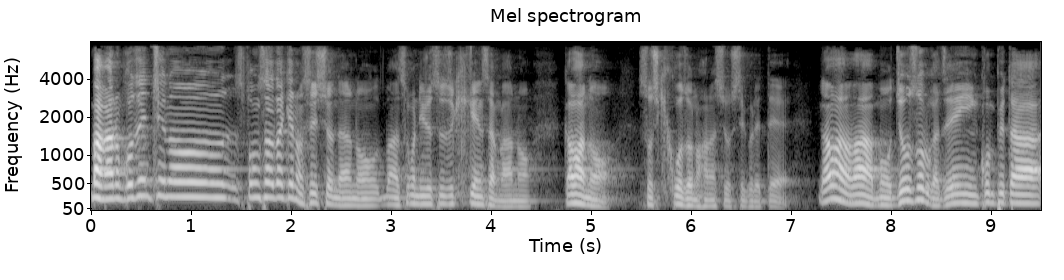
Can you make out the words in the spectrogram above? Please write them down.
まあ、あの午前中のスポンサーだけのセッションであの、まあ、そこにいる鈴木健さんがあのガファの組織構造の話をしてくれてガファはもう上層部が全員コンピュータ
